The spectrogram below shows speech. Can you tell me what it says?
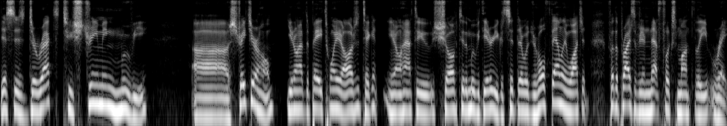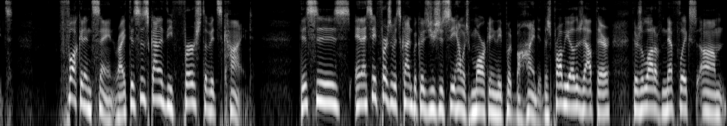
This is direct to streaming movie, uh, straight to your home. You don't have to pay twenty dollars a ticket. You don't have to show up to the movie theater. You can sit there with your whole family and watch it for the price of your Netflix monthly rate. Fucking insane, right? This is kind of the first of its kind. This is, and I say first of its kind because you should see how much marketing they put behind it. There's probably others out there. There's a lot of Netflix um,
